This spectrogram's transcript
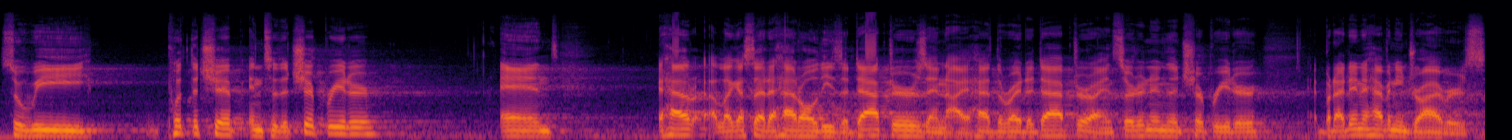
So we put the chip into the chip reader, and it had, like I said, it had all these adapters, and I had the right adapter. I inserted it in the chip reader, but I didn't have any drivers.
